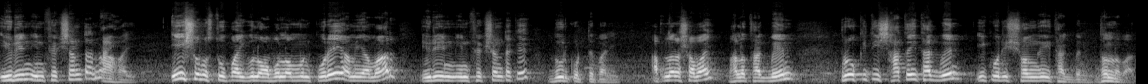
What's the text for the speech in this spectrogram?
ইউরিন ইনফেকশানটা না হয়। এই সমস্ত উপায়গুলো অবলম্বন করে আমি আমার ইউরিন ইনফেকশনটাকে দূর করতে পারি। আপনারা সবাই ভালো থাকবেন, প্রকৃতির সাথেই থাকবেন, ইকোরির সঙ্গেই থাকবেন। ধন্যবাদ।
